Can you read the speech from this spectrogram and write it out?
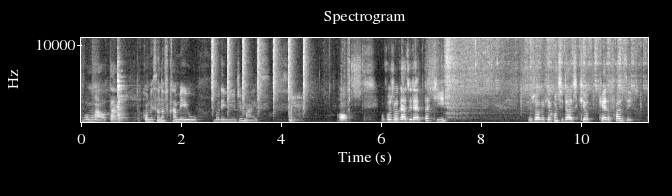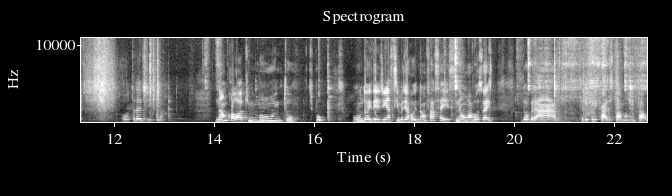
Vamos lá, ó. Tá, tá começando a ficar meio moreninho demais. Ó. Eu vou jogar direto daqui. Eu jogo aqui a quantidade que eu quero fazer. Outra dica. Não coloque muito, tipo, um, dois dedinhos acima de arroz. Não faça isso, senão o arroz vai dobrar, triplicar de tamanho e tal.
